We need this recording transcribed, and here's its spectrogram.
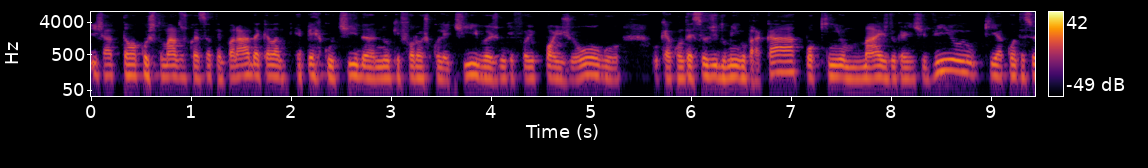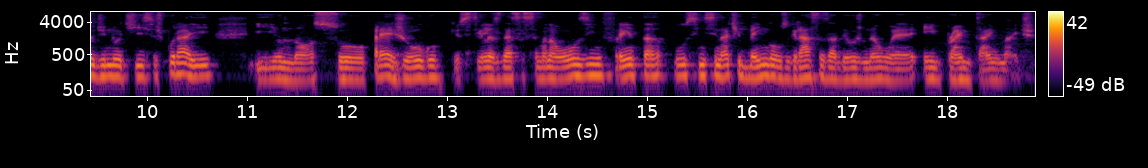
já estão acostumados com essa temporada, aquela repercutida no que foram as coletivas, no que foi o pós-jogo, o que aconteceu de domingo para cá, um pouquinho mais do que a gente viu, o que aconteceu de notícias por aí e o nosso pré-jogo, que o Steelers nessa semana 11 enfrenta o Cincinnati Bengals, graças a Deus não é em prime time mais.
